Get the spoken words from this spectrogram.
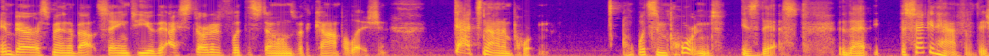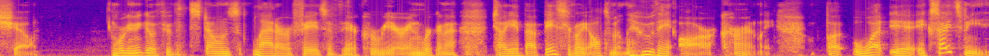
embarrassment about saying to you that I started with the Stones with a compilation. That's not important. What's important is this: that the second half of this show we're going to go through the Stones' latter phase of their career, and we're going to tell you about basically, ultimately, who they are currently. But what uh, excites me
